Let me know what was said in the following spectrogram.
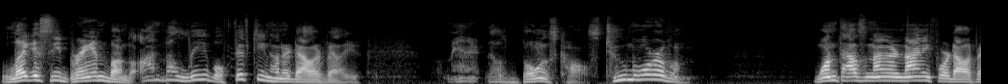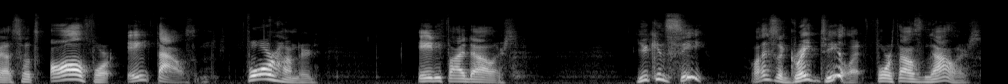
Legacy brand bundle, unbelievable, $1,500 value. Man, those bonus calls, two more of them. $1,994 value. So it's all for $8,485. You can see, well, this is a great deal at $4,000.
